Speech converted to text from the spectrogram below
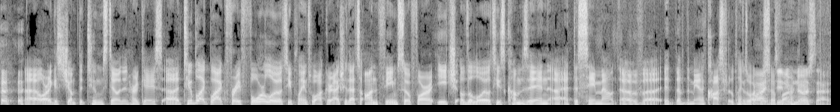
uh, or I guess jumped the tombstone in her case. Uh, two black, black for a four loyalty Planeswalker. Actually, that's on theme so far. Each of the loyalties comes in uh, at the same amount of uh, of the mana cost for the Planeswalker Oh, I so didn't far. even notice that.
